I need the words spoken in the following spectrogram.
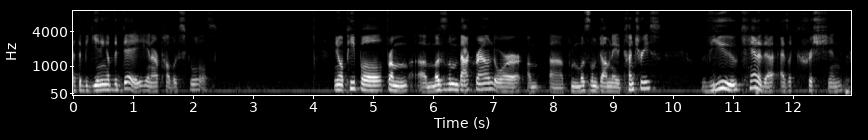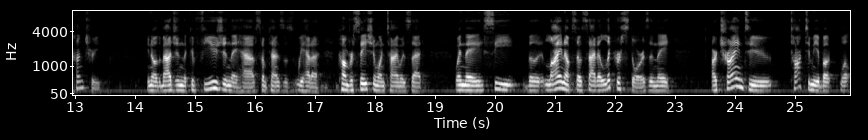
at the beginning of the day in our public schools. You know, people from a Muslim background or um, uh, from Muslim dominated countries view Canada as a Christian country. You know, imagine the confusion they have. Sometimes we had a conversation one time was that when they see the lineups outside of liquor stores and they are trying to talk to me about, well,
